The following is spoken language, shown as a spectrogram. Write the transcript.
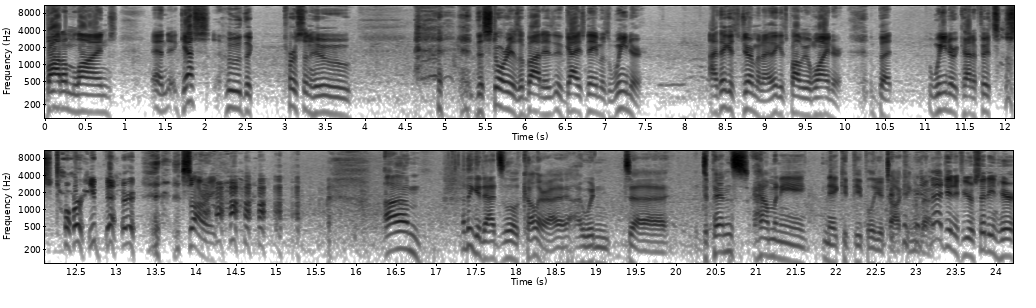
Bottom Lines. And guess who the person who the story is about? Is, the guy's name is Wiener. I think it's German. I think it's probably a Weiner. But Wiener kind of fits the story better. Sorry. um, I think it adds a little color. I, I wouldn't. Uh, it depends how many naked people you're talking about. Imagine if you're sitting here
